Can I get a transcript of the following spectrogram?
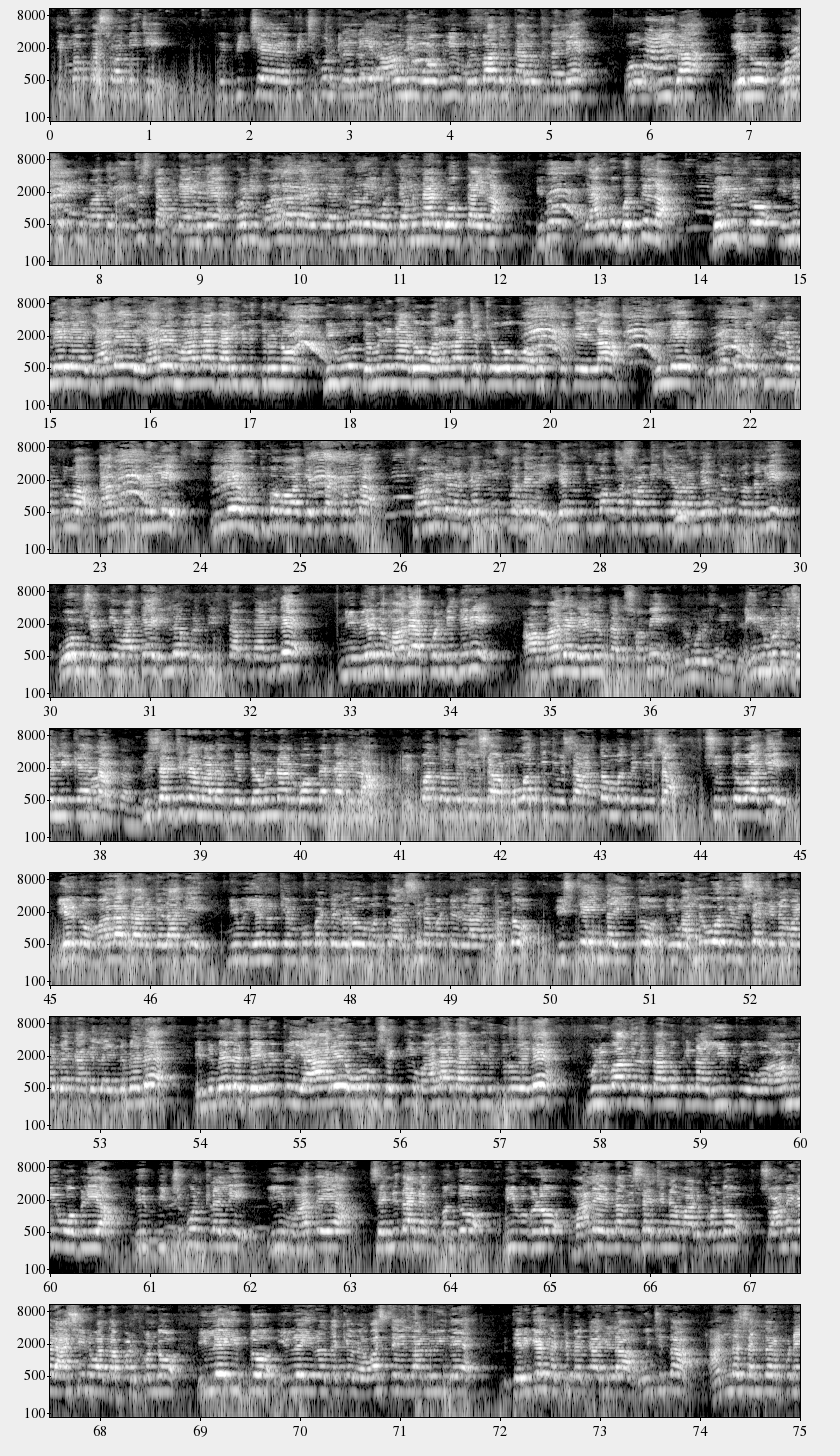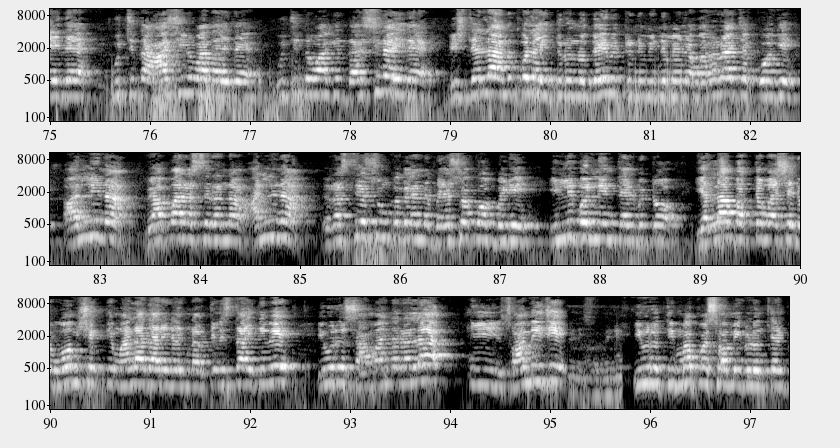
ತಿಮ್ಮಪ್ಪ ಸ್ವಾಮೀಜಿ ಪಿಚ್ಚೆ ಪಿಚ್ಚುಕುಂಟ್ರಲ್ಲಿ ಅವನಿ ಹೋಗ್ಲಿ ಮುಳುಬಾಗಿಲು ತಾಲೂಕಿನಲ್ಲೇ ಈಗ ಏನು ಓಂ ಶಕ್ತಿ ಮಾತೆ ಪ್ರತಿಷ್ಠಾಪನೆ ಆಗಿದೆ ನೋಡಿ ಮಾಲಾಧಾರಿಗಳೆಲ್ಲರೂ ಇವಾಗ ತಮಿಳ್ನಾಡಿಗೆ ಹೋಗ್ತಾ ಇಲ್ಲ. ಇದು ಯಾರಿಗೂ ಗೊತ್ತಿಲ್ಲ. ದಯವಿಟ್ಟು ಇನ್ನು ಮೇಲೆ ಯಾರೇ ಯಾರೇ ಮಾಲಾಧಾರಿಗಳಿದ್ರು ನೀವು ತಮಿಳುನಾಡು ಹೊರ ರಾಜ್ಯಕ್ಕೆ ಹೋಗುವ ಅವಶ್ಯಕತೆ ಇಲ್ಲ. ಇಲ್ಲಿ ಪ್ರಥಮ ಸೂರ್ಯ ಹುಟ್ಟುವ ತಾಲೂಕಿನಲ್ಲಿ ಇಲ್ಲೇ ಉದ್ಭವವಾಗಿರ್ತಕ್ಕಂಥ ಸ್ವಾಮಿಗಳ ನೇತೃತ್ವದಲ್ಲಿ, ಏನು ತಿಮ್ಮಪ್ಪ ಸ್ವಾಮೀಜಿ ಅವರ ನೇತೃತ್ವದಲ್ಲಿ ಓಂ ಶಕ್ತಿ ಮಾತೆ ಇಲ್ಲೇ ಪ್ರತಿಷ್ಠಾಪನೆ ಆಗಿದೆ ನೀವೇನು ಮಾಲೆ ಹಾಕೊಂಡಿದ್ದೀರಿ? ಆ ಮಾಲೆನ ಏನಂತಾರೆ ಸ್ವಾಮಿ, ಇರುಮುಡಿ ಸಲ್ಲಿಕೆ. ವಿಸರ್ಜನೆ ಮಾಡಕ್ ನೀವು ತಮಿಳ್ನಾಡಿಗೆ ಹೋಗ್ಬೇಕಾಗಿಲ್ಲ. ಇಪ್ಪತ್ತೊಂದು ದಿವಸ, ಮೂವತ್ತು ದಿವಸ, ಹತ್ತೊಂಬತ್ತು ದಿವಸ ಶುದ್ಧವಾಗಿ ಏನು ಮಾಲಾಧಾರಿಗಳಾಗಿ ನೀವು ಏನು ಕೆಂಪು ಬಟ್ಟೆಗಳು ಮತ್ತು ಅರಿಶಿನ ಬಟ್ಟೆಗಳು ಹಾಕೊಂಡು ನಿಷ್ಠೆಯಿಂದ ಇದ್ದು ನೀವು ಅಲ್ಲಿ ಹೋಗಿ ವಿಸರ್ಜನೆ ಮಾಡಬೇಕಾಗಿಲ್ಲ. ಇನ್ನು ಮೇಲೆ ಇನ್ನು ಮೇಲೆ ದಯವಿಟ್ಟು ಯಾರೇ ಓಂ ಶಕ್ತಿ ಮಾಲಾಧಾರಿಗಳಿದ್ರುವೇನೆ ಮುಳುಬಾಗಿಲು ತಾಲೂಕಿನ ಈ ಆಮನಿ ಹೋಬಳಿಯ ಈ ಪಿಚ್ಚುಗುಂಟ್ಲಲ್ಲಿ ಈ ಮಾತೆಯ ಸನ್ನಿಧಾನಕ್ಕೆ ಬಂದು ನೀವುಗಳು ಮಾಲೆಯನ್ನ ವಿಸರ್ಜನೆ ಮಾಡಿಕೊಂಡು ಸ್ವಾಮಿಗಳ ಆಶೀರ್ವಾದ ಪಡ್ಕೊಂಡು ಇಲ್ಲೇ ಇದ್ದು, ಇಲ್ಲೇ ಇರೋದಕ್ಕೆ ವ್ಯವಸ್ಥೆ ಎಲ್ಲಾನು ಇದೆ. ತೆರಿಗೆ ಕಟ್ಟಬೇಕಾಗಿಲ್ಲ. ಉಚಿತ ಅನ್ನ ಸಂತರ್ಪಣೆ ಇದೆ, ಉಚಿತ ಆಶೀರ್ವಾದ ಇದೆ, ಉಚಿತವಾಗಿ ದರ್ಶನ ಇದೆ. ಇಷ್ಟೆಲ್ಲ ಅನುಕೂಲ ಇದ್ರು ದಯವಿಟ್ಟು ನೀವು ಇನ್ನು ಮೇಲೆ ಹೊರರಾಜ್ಯಕ್ಕೆ ಹೋಗಿ ಅಲ್ಲಿನ ವ್ಯಾಪಾರಸ್ಥರನ್ನ, ಅಲ್ಲಿನ ರಸ್ತೆ ಸುಂಕಗಳನ್ನ ಬೆಳೆಸೋಕೆ ಹೋಗ್ಬೇಡಿ. ಇಲ್ಲಿ ಬನ್ನಿ ಅಂತ ಹೇಳ್ಬಿಟ್ಟು ಎಲ್ಲಾ ಭಕ್ತ ಓಂ ಶಕ್ತಿ ಮಾಲಾಧಾರಿಗಳಿಗೆ ನಾವು ತಿಳಿಸ್ತಾ ಇದ್ದೀವಿ. ಇವರು ಸಾಮಾನ್ಯರಲ್ಲ, ಈ ಸ್ವಾಮೀಜಿ. ಇವರು ತಿಮ್ಮಪ್ಪ ಸ್ವಾಮಿಗಳು ಅಂತ ಹೇಳ್ಬಿಟ್ಟು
